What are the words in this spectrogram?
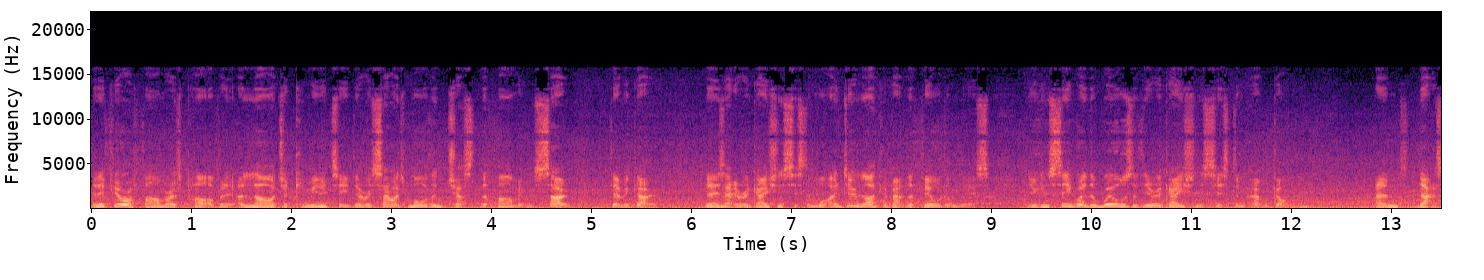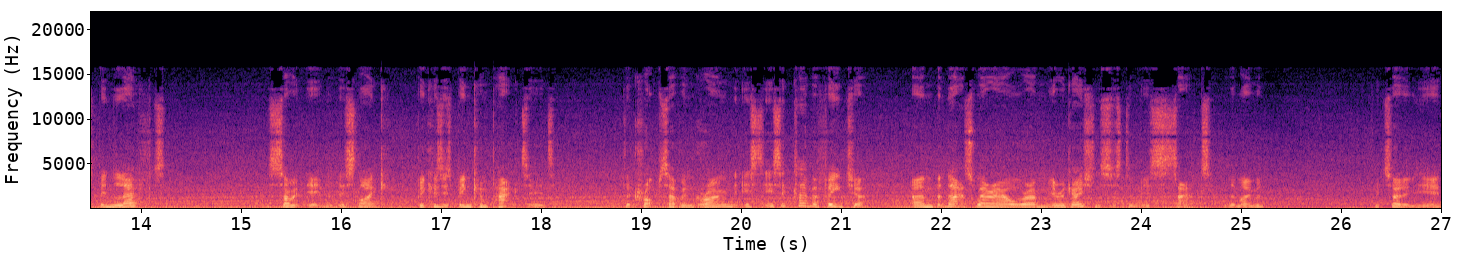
And if you're a farmer as part of a, a larger community there is so much more than just the farming. So there we go there's that irrigation system. What I do like about the field on this you can see where the wheels of the irrigation system have gone and that's been left. So it, it's like because it's been compacted the crops haven't grown. It's, it's a clever feature um, but that's where our um, irrigation system is sat at the moment. We turn in here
